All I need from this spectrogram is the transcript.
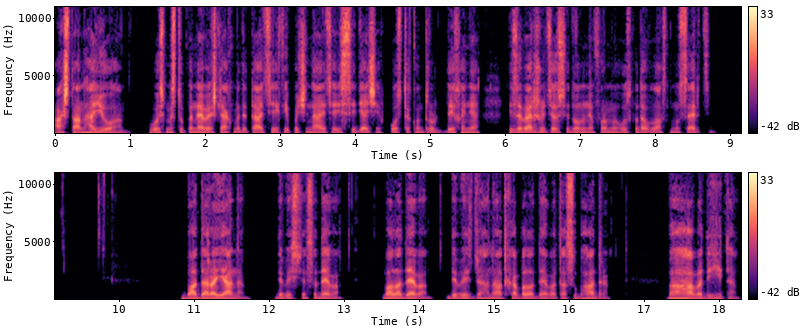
Аштанга йога восьмиступеневий шлях медитації, який починається із сидячих пост та контроль дихання і завершується усвідомленням форми Господа в власному серці. Бадараяна дивись Вясадева, Баладева дивись Джаганатха, Баладева та Субгадра, Бхагавадгіта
